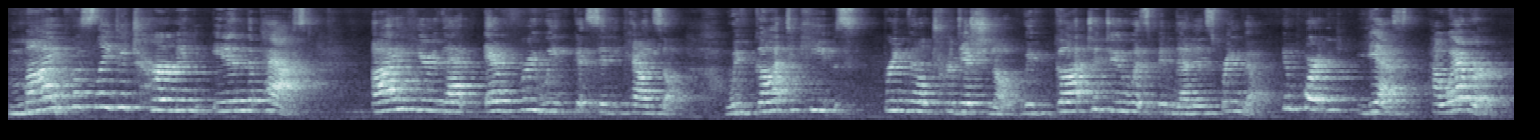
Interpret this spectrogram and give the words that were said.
Mindlessly determined in the past. I hear that every week at City Council. We've got to keep Springville traditional. We've got to do what's been done in Springville. Important? Yes. However,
